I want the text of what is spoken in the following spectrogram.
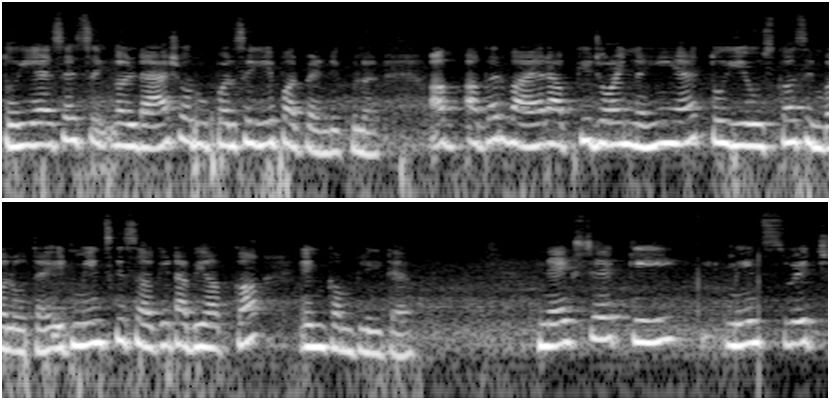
तो ये ऐसे सिंगल डैश और ऊपर से ये परपेंडिकुलर अब अगर वायर आपकी ज्वाइन नहीं है तो ये उसका सिंबल होता है। इट मीन्स कि सर्किट अभी आपका इनकम्प्लीट है। नेक्स्ट है की मीन्स स्विच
